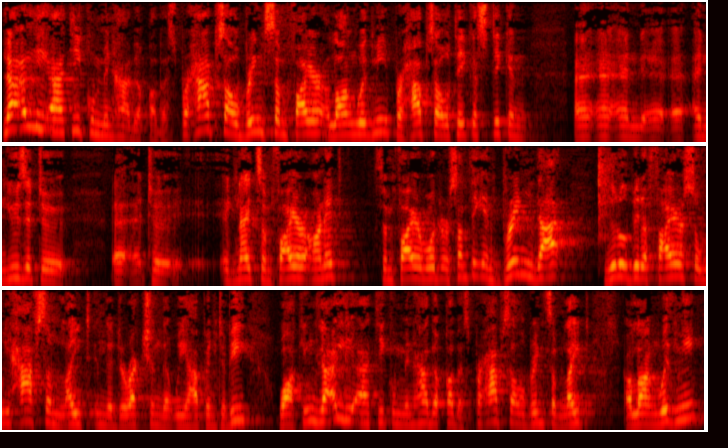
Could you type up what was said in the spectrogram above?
لَعَلِّي آتِيكُم مِّنْهَا بِقَبَسٍ Perhaps I'll bring some fire along with me. Perhaps I will take a stick and and and, and use it to uh, to ignite some fire on it, some firewood or something, and bring that little bit of fire so we have some light in the direction that we happen to be walking. لَعَلِّي آتِيكُم مِّنْهَا بِقَبَسٍ Perhaps I'll bring some light along with me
